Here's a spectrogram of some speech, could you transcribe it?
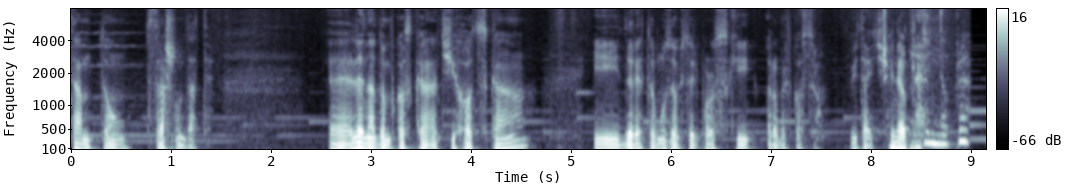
tamtą straszną datę. Y, Lena Dąbkowska-Cichocka i dyrektor Muzeum Historii Polski Robert Kostro. Witajcie. Dzień dobry. Dzień dobry.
